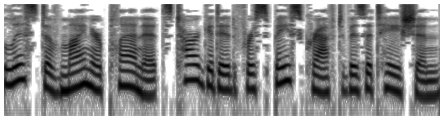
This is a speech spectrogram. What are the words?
List of minor planets targeted for spacecraft visitation.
